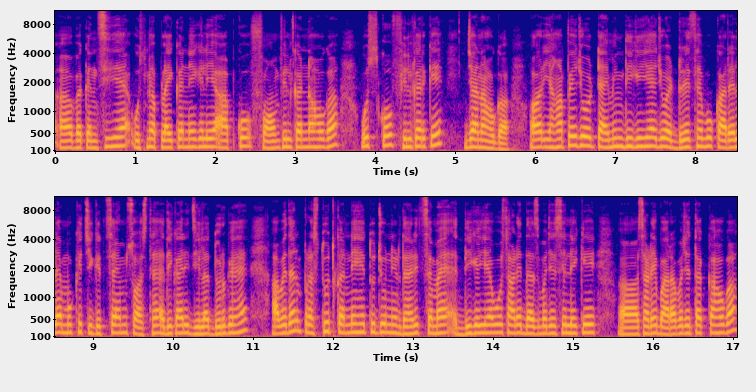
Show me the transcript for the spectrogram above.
वैकेंसी है, उसमें अप्लाई करने के लिए आपको फॉर्म फिल करना होगा, उसको फिल करके जाना होगा। और यहाँ पर जो टाइमिंग दी गई है, जो एड्रेस है, वो कार्यालय मुख्य चिकित्सा एवं स्वास्थ्य अधिकारी जिला दुर्ग है। आवेदन प्रस्तुत करने हेतु जो निर्धारित समय समय दी गई है वो साढ़े दस बजे से लेके साढ़े बारह बजे तक का होगा।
